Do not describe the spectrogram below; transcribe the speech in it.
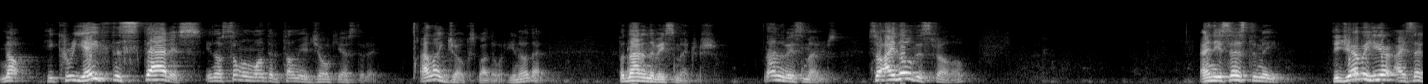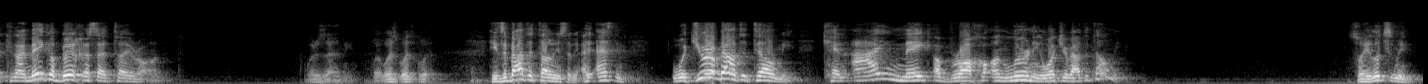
no, he creates the status. You know, someone wanted to tell me a joke yesterday. I like jokes, by the way. You know that? But not in the beis medrash. Not in the beis medrash. So I know this fellow. And he says to me, did you ever hear? I said, can I make a birchas Torah on it? What does that mean? What, what, what, He's about to tell me something. I asked him, what you're about to tell me, can I make a bracha on learning what you're about to tell me? So he looks at me.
